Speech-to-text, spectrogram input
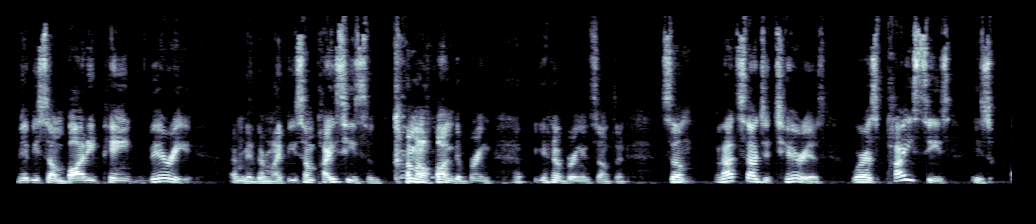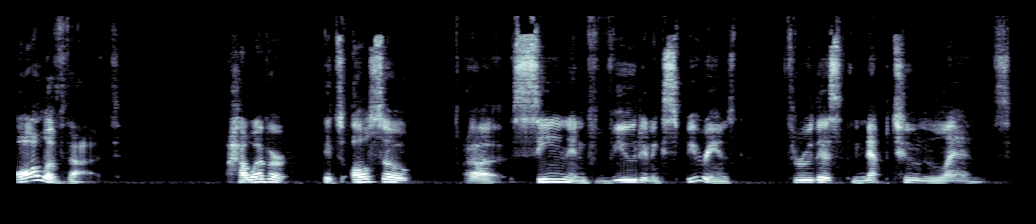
maybe some body paint. Very, I mean, there might be some Pisces coming along to bring, you know, bringing something. So that's Sagittarius. Whereas Pisces is all of that. However, it's also uh, seen and viewed and experienced through this Neptune lens.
